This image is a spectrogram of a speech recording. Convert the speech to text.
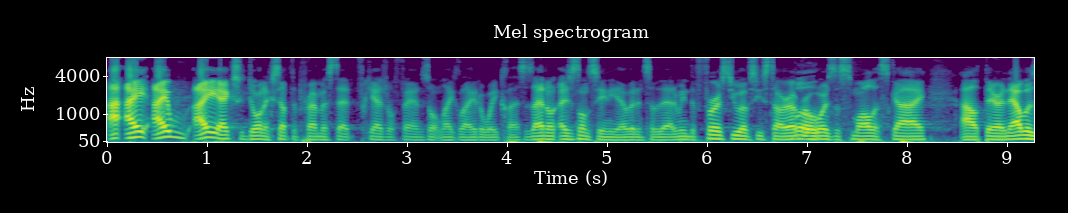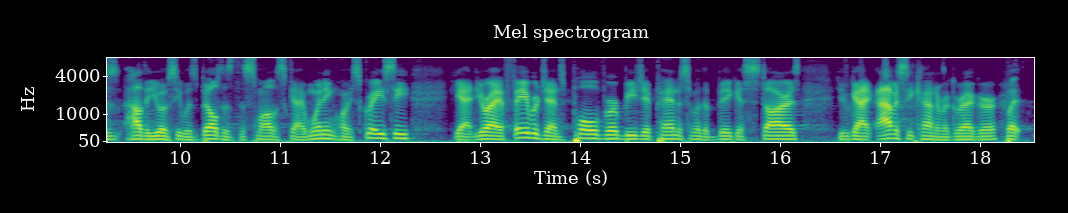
I, I I actually don't accept the premise that casual fans don't like lighter weight classes. I don't. I just don't see any evidence of that. I mean, the first UFC star ever Well- was the smallest guy out there, and that was how the UFC was built: is the smallest guy winning. Royce Gracie. You got Urijah Faber, Jens Pulver, BJ Penn, are some of the biggest stars. You've got obviously Conor McGregor, But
